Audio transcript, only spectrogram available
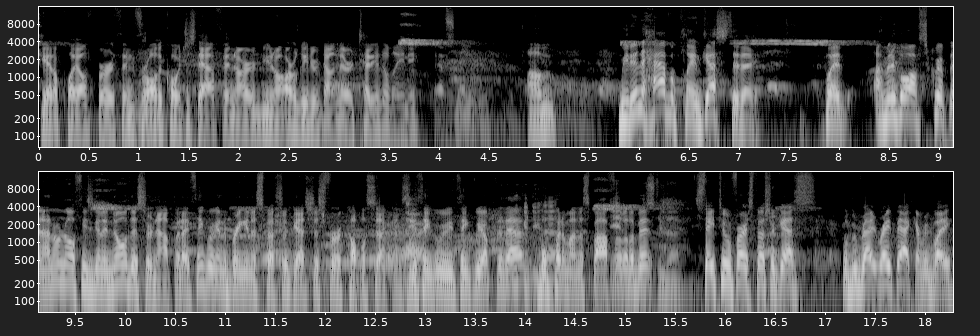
get a playoff berth, and for all the coaching staff and our, you know, our leader down there, Teddy Delaney. Absolutely. Um, we didn't have a planned guest today, but I'm going to go off script, and I don't know if he's going to know this or not. But I think we're going to bring in a special guest just for a couple seconds. Do you think we think we up to that? could We'll that. put him on the spot for Yeah, a little bit. let's do that. Stay tuned for our special guest. We'll be right right back, everybody.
